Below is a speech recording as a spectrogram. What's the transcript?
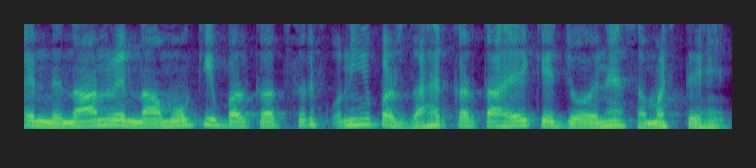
इन निन्यानवे नामों की बरकत सिर्फ़ उन्हीं पर ज़ाहिर करता है कि जो इन्हें समझते हैं।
